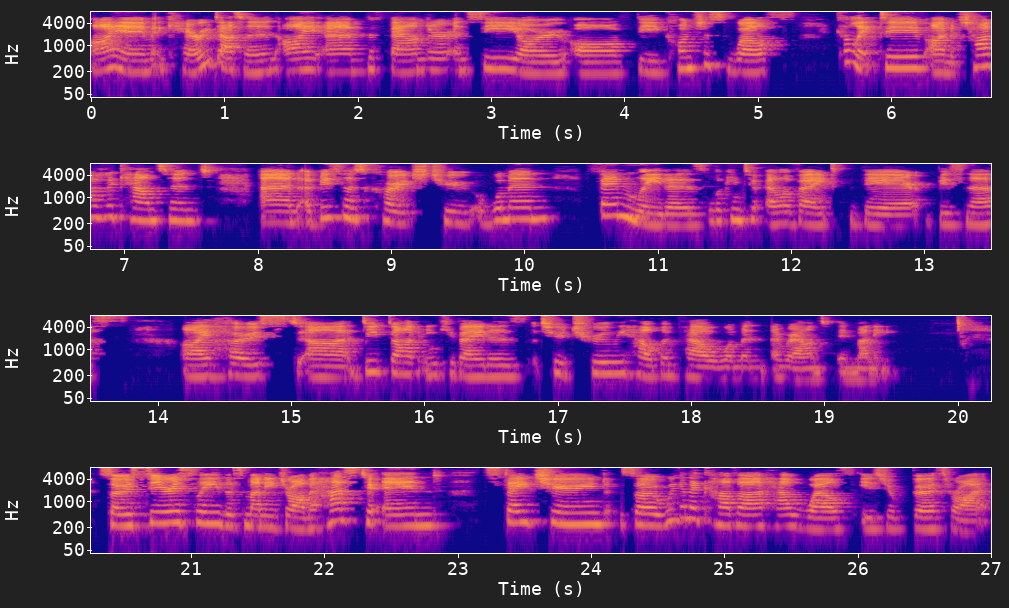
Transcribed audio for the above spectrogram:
I am Kerry Dutton. I am the founder and CEO of the Conscious Wealth Collective. I'm a chartered accountant and a business coach to women, femme leaders looking to elevate their business. I host uh, deep dive incubators to truly help empower women around their money. So, seriously, this money drama has to end. Stay tuned. So, we're going to cover how wealth is your birthright.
